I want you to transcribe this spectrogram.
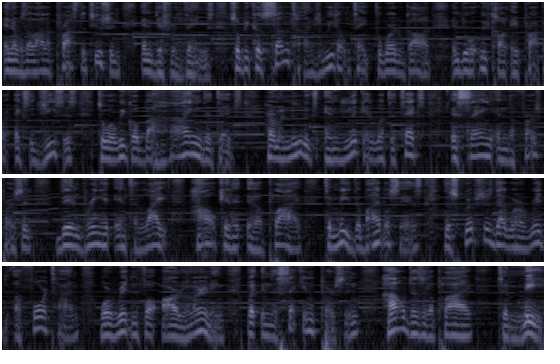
and there was a lot of prostitution and different things. So because sometimes we don't take the word of God and do what we call a proper exegesis to where we go behind the text, hermeneutics, and look at what the text is saying in the first person, then bring it into light. How can it, it apply to me? The Bible says the scriptures that were written aforetime were written for our learning, but in the second person, how does it apply to me?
